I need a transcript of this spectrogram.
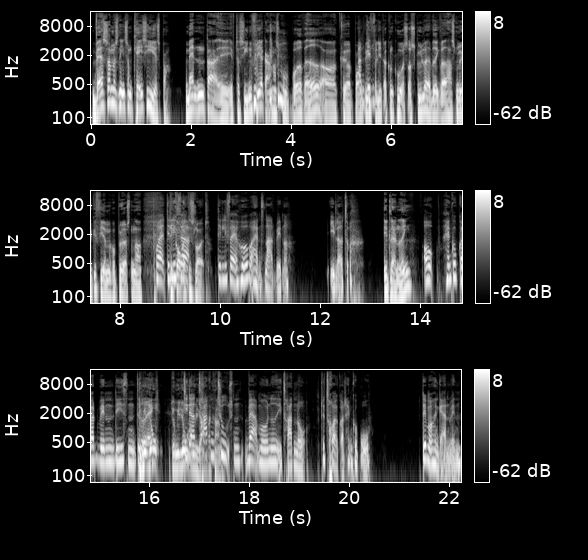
Hvad så med sådan en som Casey Jesper? Manden, der øh, efter sine flere gange har skulle både redde og køre Brøndby det- for lidt og konkurs og skylder, jeg ved ikke hvad, har smykkefirma på børsen, og Prøv det, det, lige går før, rigtig sløjt. det er lige før, jeg håber, han snart vinder i lotto. Et eller andet, ikke? Og han kunne godt vinde lige sådan, det, Det ved jeg million, ikke. det er millioner De der 13.000 hver måned i 13 år, det tror jeg godt, han kunne bruge. Det må han gerne vinde.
